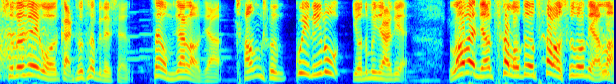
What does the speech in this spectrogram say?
说到这个，我感触特别的深。在我们家老家长春桂林路有那么一家店，老板娘跳楼都跳了十多年了，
